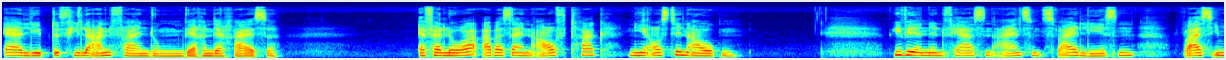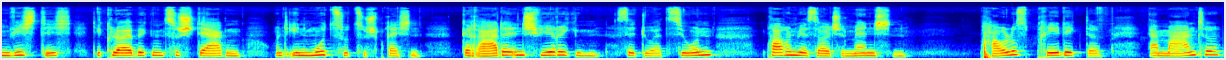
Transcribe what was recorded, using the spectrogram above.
er erlebte viele Anfeindungen während der Reise. Er verlor aber seinen Auftrag nie aus den Augen. Wie wir in den Versen 1 und 2 lesen, war es ihm wichtig, die Gläubigen zu stärken und ihnen Mut zuzusprechen. Gerade in schwierigen Situationen brauchen wir solche Menschen. Paulus predigte, ermahnte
